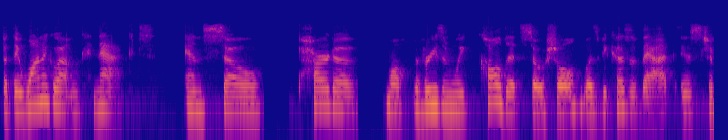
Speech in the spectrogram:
but they want to go out and connect. And so part of well, the reason we called it social was because of that, is to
